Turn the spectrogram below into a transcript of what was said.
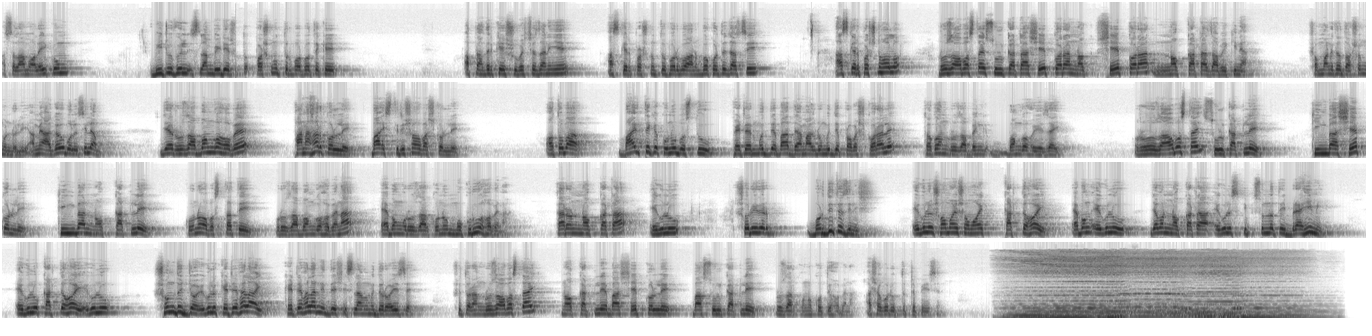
আসসালামু আলাইকুম। বিটুফিল ইসলাম বিডির প্রশ্নোত্তর পর্ব থেকে আপনাদেরকে শুভেচ্ছা জানিয়ে আজকের প্রশ্নোত্তর পর্ব আরম্ভ করতে যাচ্ছি। আজকের প্রশ্ন হলো, রোজা অবস্থায় চুল কাটা শেভ করা নখ শেভ করা নখ কাটা যাবে কিনা? সম্মানিত দর্শক মণ্ডলী, আমি আগেও বলেছিলাম যে রোজা ভঙ্গ হবে পানাহার করলে বা স্ত্রী সহবাস করলে, অথবা বাইর থেকে কোনো বস্তু পেটের মধ্যে বা দেমাগের মধ্যে প্রবেশ করালে তখন রোজা ভেঙ্গ- হয়ে যায়। রোজা অবস্থায় চুল কাটলে কিংবা শেপ করলে কিংবা নখ কাটলে কোনো অবস্থাতেই রোজা ভঙ্গ হবে না এবং রোজার কোনো মকরু হবে না। কারণ নখ কাটা এগুলো শরীরের বর্ধিত জিনিস। এগুলো সময় সময় কাটতে হয় এবং এগুলো যেমন নখ কাটা, এগুলো সুন্নত ইব্রাহিমী। এগুলো কাটতে হয়, এগুলো সৌন্দর্য, এগুলো কেটে ফেলাই, কেটে ফেলার নির্দেশ ইসলামের মধ্যে রয়েছে। সুতরাং রোজা অবস্থায় নখ কাটলে বা শেভ করলে বা চুল কাটলে রোজার কোনো ক্ষতি হবে না। আশা করি উত্তরটা পেয়েছেন।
